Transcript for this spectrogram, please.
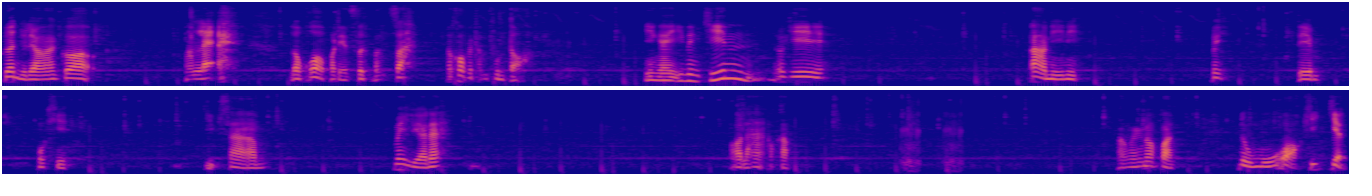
เพื่อนอยู่แล้วฮะ ก็มันแหละ เราก็ประเด็นศึกมันซะ แล้วก็ไปทำทุนต่อนี่ไงอีกหนึ่งชิ้น โอเค อ้าวนี่นี่เฮ้ย เต็ม โอเคยี่สาม ไม่เหลือนะ เอาละฮะ เอากลับวางไว้ข้างนอกก่อนหนูหมูออกขี้เกียจ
